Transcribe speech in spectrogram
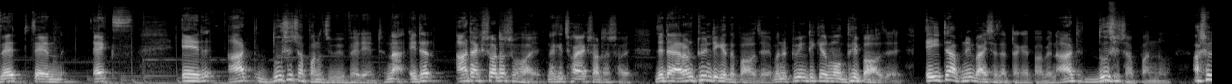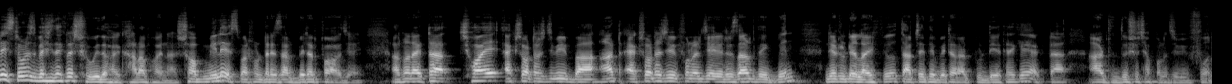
জেড টেন এক্সের আট দুশো ছাপ্পান্ন জিবি ভ্যারিয়েন্ট না, এটার আট একশো আঠাশো হয়, নাকি ছয় একশো আঠাশ হয়, যেটা অ্যারাউন্ড টোয়েন্টি কেতে পাওয়া যায় মানে টোয়েন্টি কের মধ্যেই পাওয়া যায়। এইটা আপনি বাইশ হাজার টাকায় পাবেন, আট দুশো ছাপ্পান্ন। আসলে স্টোরেজ বেশি থাকলে সুবিধা হয়, খারাপ হয় না। সব মিলে স্মার্টফোনটা রেজাল্ট বেটার পাওয়া যায়। আপনারা একটা ছয় একশো আঠাশ জিবি বা আট একশো আঠাশ জিবি ফোনের যে রেজাল্ট দেখবেন ডে টু ডে লাইফেও তার চাইতে বেটার আউটপুট দিয়ে থাকে একটা আট দুশো ছাপ্পান্ন জিবি ফোন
